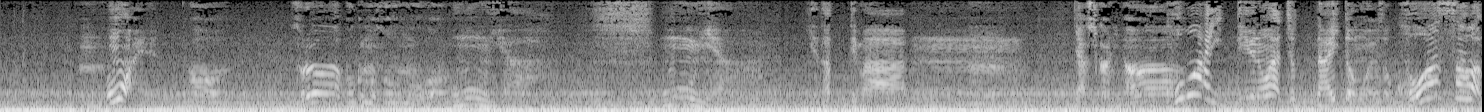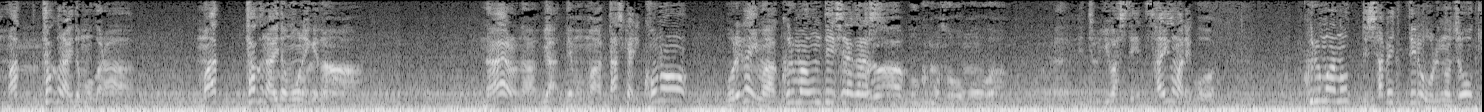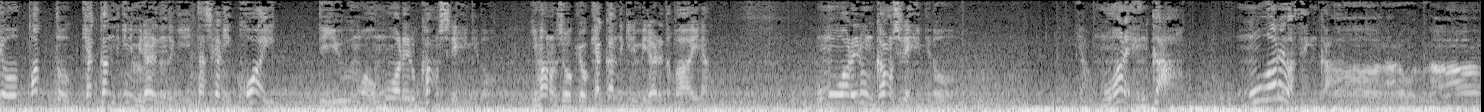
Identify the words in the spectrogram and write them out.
ん思わへん？ああそれは僕もそう思うわ思うんや。思うんや。いや、だってまあ、うーん。確かにな怖いっていうのはちょっとないと思うよ。そう怖さは全くないと思うから、全くないと思うねんけど、なんやろな。いや、でもまあ確かにこの、俺が今車運転しながらそれは僕もそう思うわ。えちょ言わして。最後までこう車乗って喋ってる俺の状況をパッと客観的に見られた時確かに怖いっていうのは思われるかもしれへんけど今の状況を客観的に見られた場合な。思われるんかもしれへんけどいや思われへんか。思われはせんか。ああなるほどな。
